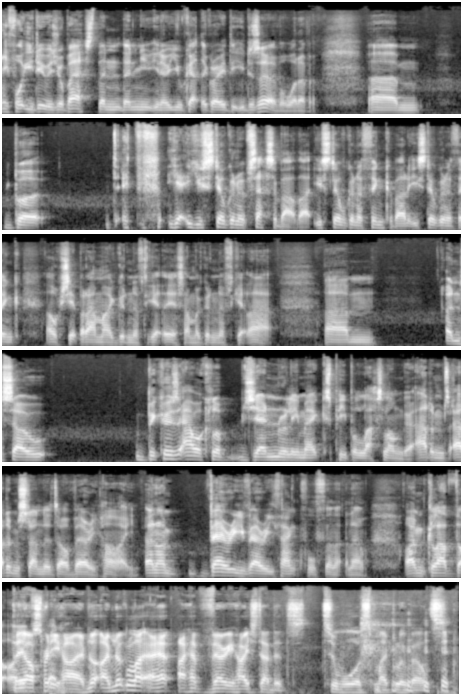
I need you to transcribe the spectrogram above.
If what you do is your best, then then you you know you'll get the grade that you deserve or whatever. Um, but it, yeah, you're still going to obsess about that. You're still going to think about it. You're still going to think, oh shit, but am I good enough to get this? Am I good enough to get that? Um, and so because our club generally makes people last longer, Adam's Adam's standards are very high, and I'm very very thankful for that. Now, I'm glad that I They I are pretty high. I'm not. I'm not gonna lie. I have, I have very high standards towards my blue belts.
